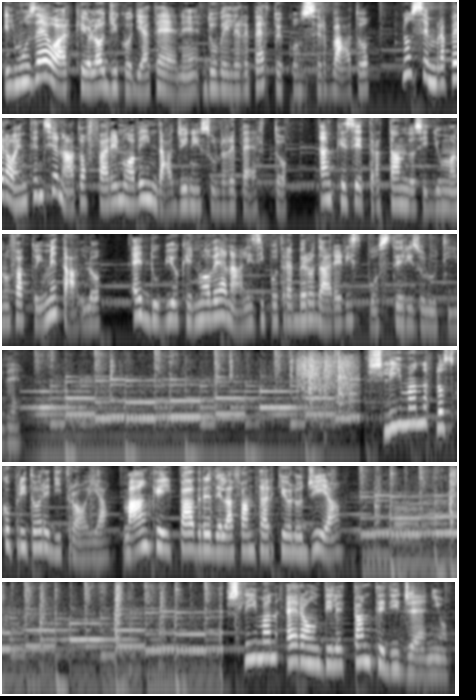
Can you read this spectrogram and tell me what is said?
Il Museo archeologico di Atene, dove il reperto è conservato, non sembra però intenzionato a fare nuove indagini sul reperto, anche se trattandosi di un manufatto in metallo, è dubbio che nuove analisi potrebbero dare risposte risolutive. Schliemann, lo scopritore di Troia, ma anche il padre della fantarcheologia? Schliemann era un dilettante di genio,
